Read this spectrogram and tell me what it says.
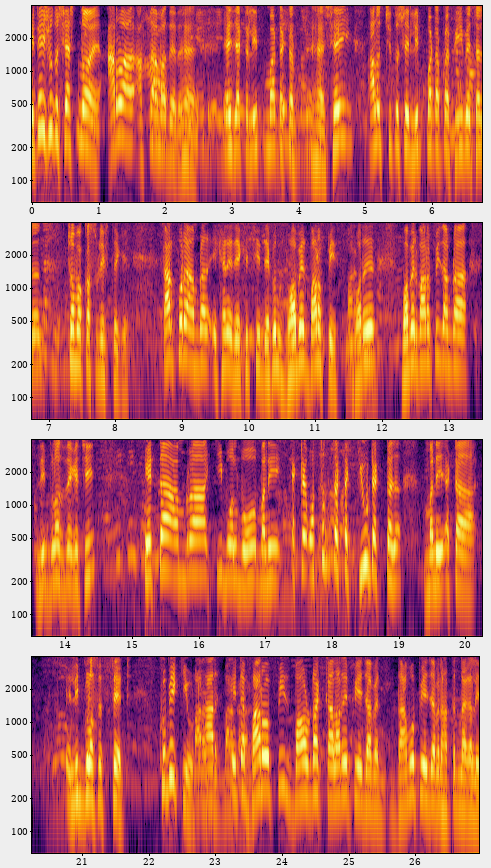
এটাই শুধু শেষ নয় আরও আছে আমাদের হ্যাঁ। এই যে একটা লিপ মার্ট একটা হ্যাঁ সেই আলোচিত সেই লিপ মার্ট আপনার ফ্রি বেচাছেন চমক কসমেটিক্স থেকে। তারপরে আমরা এখানে রেখেছি দেখুন ববের বারো পিস ববের ববের বারো পিস আমরা লিপ গ্লস রেখেছি। এটা আমরা কি বলব মানে একটা অত্যন্ত একটা কিউট একটা মানে একটা লিপ গ্লসের সেট খুবই কিউট আর এটা বারো পিস বারোটা কালারে পেয়ে যাবেন দামও পেয়ে যাবেন হাতের নাগালে।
